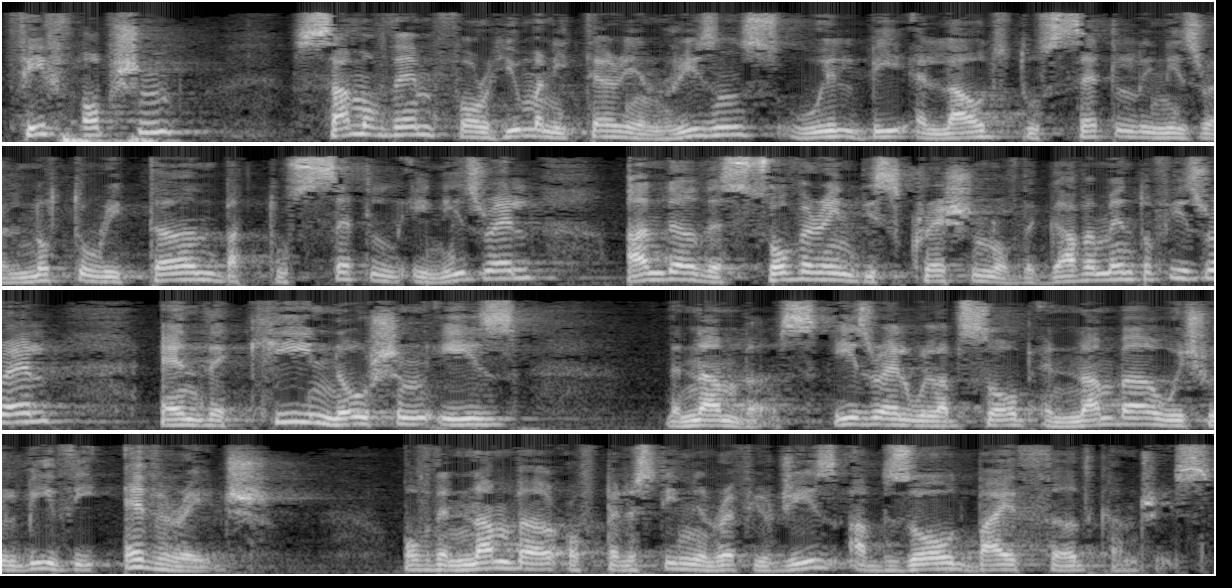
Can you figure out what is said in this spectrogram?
Fifth option, some of them for humanitarian reasons will be allowed to settle in Israel, not to return, but to settle in Israel under the sovereign discretion of the government of Israel. And the key notion is the numbers. Israel will absorb a number which will be the average of the number of Palestinian refugees absorbed by third countries.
